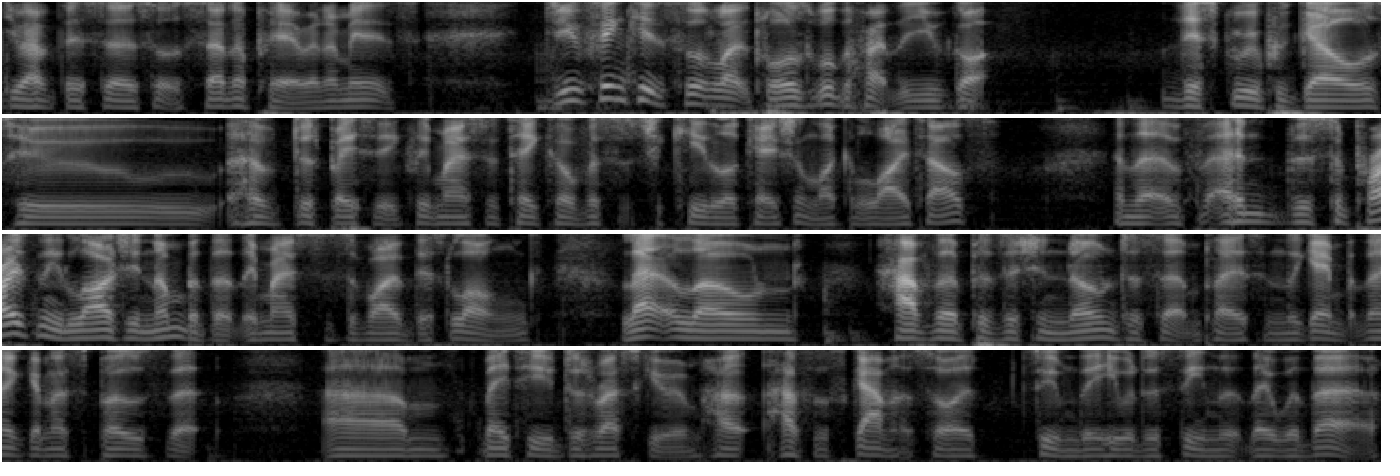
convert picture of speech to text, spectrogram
you have this uh, sort of setup here, and I mean it's. Do you think it's sort of like plausible the fact that you've got this group of girls who have just basically managed to take over such a key location like a lighthouse? and that have, and the surprisingly large number that they managed to survive this long, let alone have their position known to certain players in the game. But then again, I suppose that um, Matey, who does rescue him, ha- has the scanner, so I assume that he would have seen that they were there.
